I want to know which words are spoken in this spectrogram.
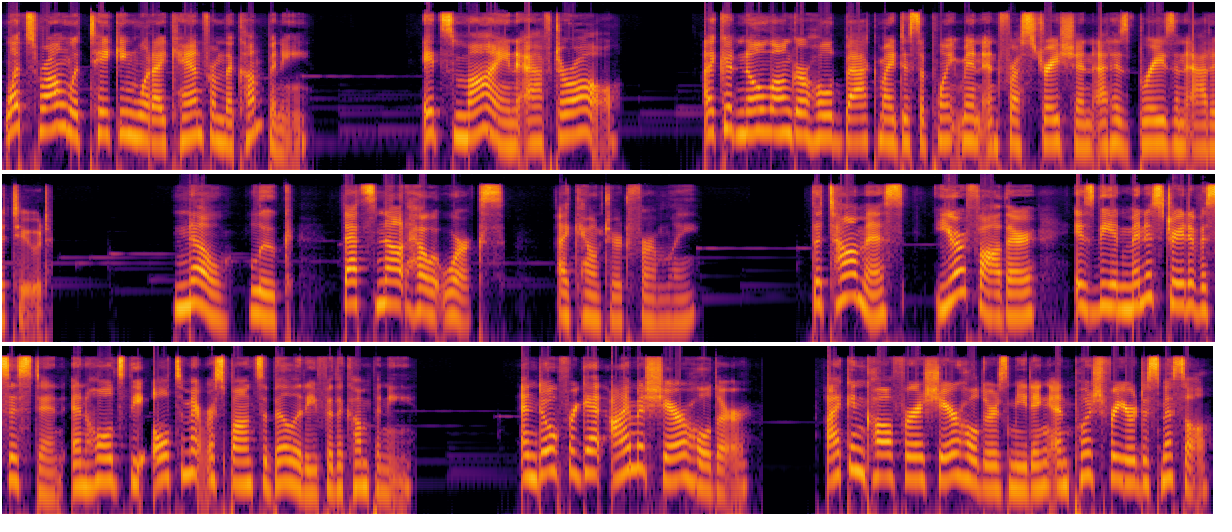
What's wrong with taking what I can from the company? It's mine, after all. I could no longer hold back my disappointment and frustration at his brazen attitude. No, Luke, that's not how it works, I countered firmly. The Thomas, your father, is the administrative assistant and holds the ultimate responsibility for the company. And don't forget, I'm a shareholder. I can call for a shareholders meeting and push for your dismissal.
